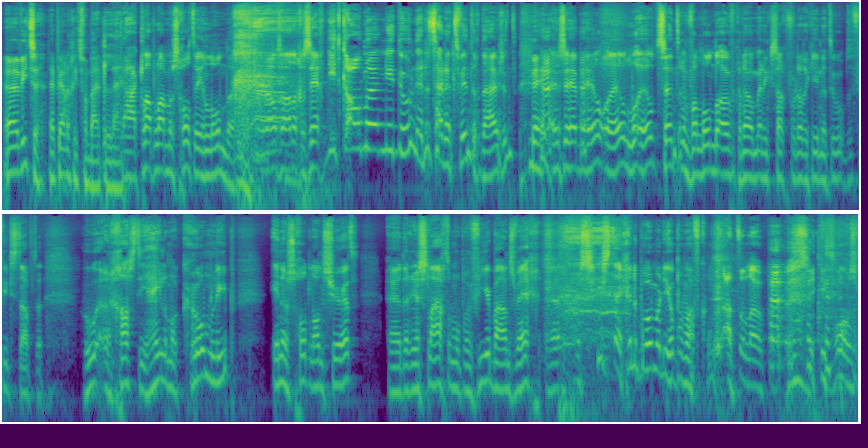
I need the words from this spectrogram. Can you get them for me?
Eh Wietse, heb jij nog iets van buiten de lijn? Ja, klaplamme schotten in Londen. Terwijl ze hadden gezegd, niet komen, niet doen. En dat zijn er 20.000. Nee. En ze hebben heel, heel, heel het centrum van Londen overgenomen. En ik zag voordat ik hier naartoe op de fiets stapte... hoe een gast die helemaal krom liep in een Schotland shirt... eh, erin slaagt om op een vierbaansweg... eh, precies tegen de brommer die op hem afkomt aan te lopen. Volgens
